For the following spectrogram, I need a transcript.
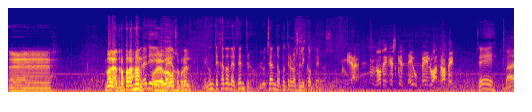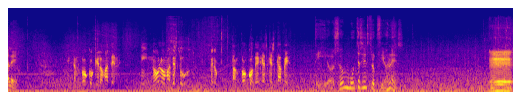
Eh... Vale, atrapar a Hank. Reggie, Pues lo veo. vamos a por él. En un tejado del centro, luchando contra los helicópteros. Mira, no dejes que el DUP lo atrape. Sí, vale. Y tampoco que lo maten. Y no lo mates tú. Pero tampoco dejes que escape. Tío, son muchas instrucciones. Eh,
